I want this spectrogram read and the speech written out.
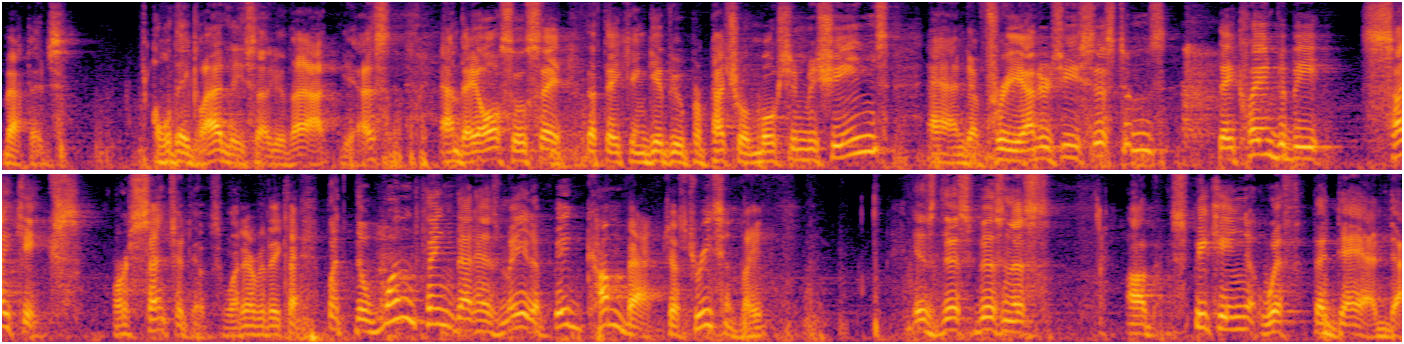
methods. Oh, they gladly sell you that, yes. And they also say that they can give you perpetual motion machines and uh, free energy systems. They claim to be psychics or sensitives, whatever they claim. But the one thing that has made a big comeback just recently is this business of speaking with the dead.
